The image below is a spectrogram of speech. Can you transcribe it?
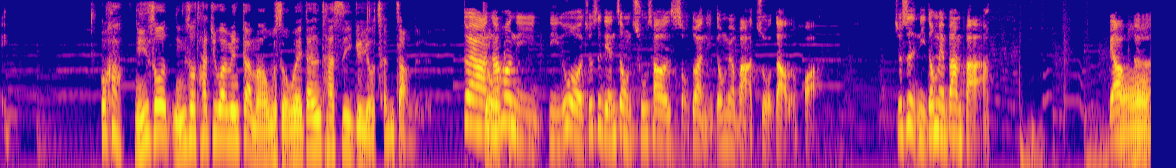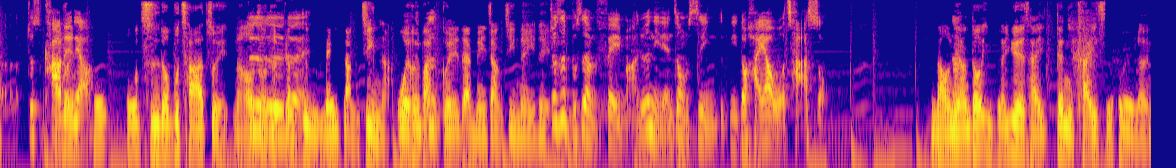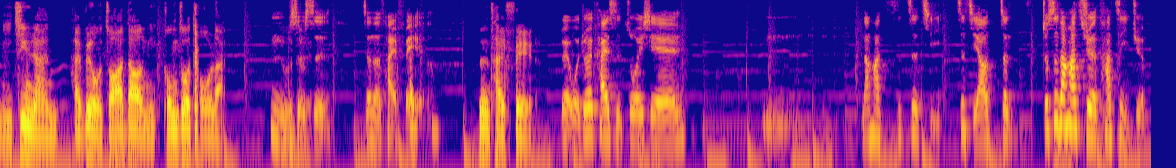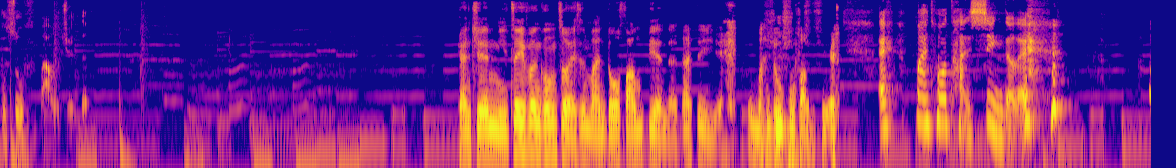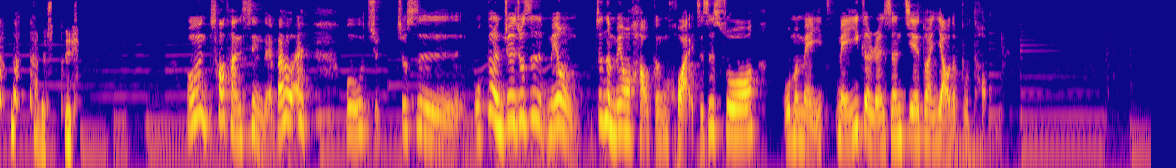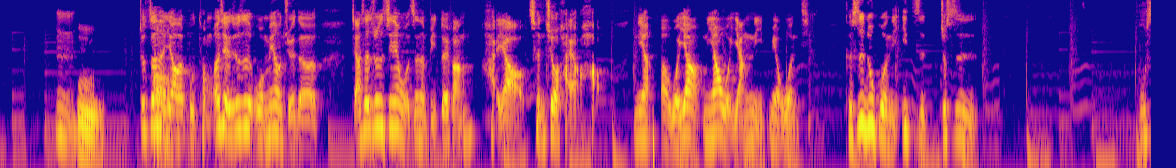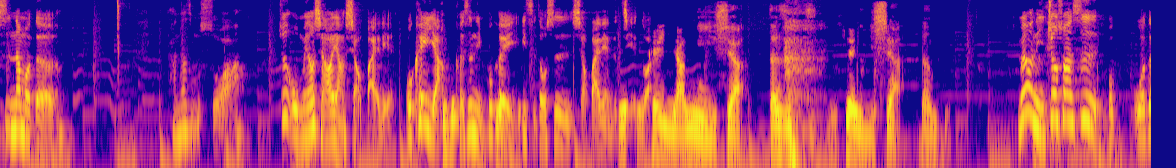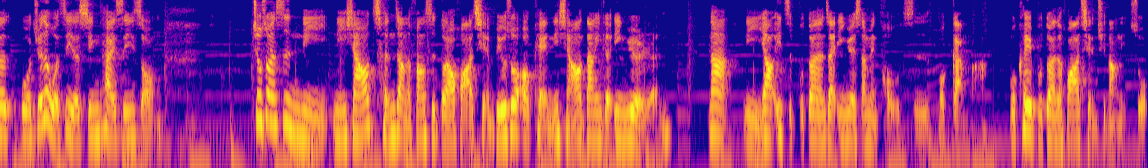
我靠，你是说，你是说他去外面干嘛无所谓，但是他是一个有成长的人。对啊，然后你你如果就是连这种粗糙的手段你都没有办法做到的话，就是你都没办法，不要、哦、呃。就是卡掉，多多吃都不插嘴，然后都是表示你没长进啊，我也会把你归类在没长进那一类。就是不是很废嘛？就是你连这种事情你都还要我插手？老娘都一个月才跟你开一次会了，你竟然还被我抓到你工作偷懒，嗯，对不对？是不是真的太废了？真的太废了。对，我就会开始做一些，嗯，让他自自己自己要真，就是让他觉得他自己觉得不舒服吧？我觉得。感觉你这一份工作也是蛮多方便的，但是也 蛮多不方便。哎、欸，拜托弹性的嘞，弹性，我们超弹性的，拜托哎，我就就是我个人觉得就是没有真的没有好跟坏，只是说我们每一每一个人生阶段要的不同。嗯嗯，就真的要的不同，而且就是我没有觉得。假设就是今天我真的比对方还要成就还要好，你要呃我要你要我养你没有问题。可是如果你一直就是不是那么的，反正怎么说啊？就是我没有想要养小白脸，我可以养，可是你不可以一直都是小白脸的阶段。可以养你一下，但是只限一下这样子。没有，你就算是我我的，我觉得我自己的心态是一种。就算是你，你想要成长的方式都要花钱。比如说，OK，你想要当一个音乐人，那你要一直不断的在音乐上面投资或干嘛？我可以不断的花钱去让你做。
